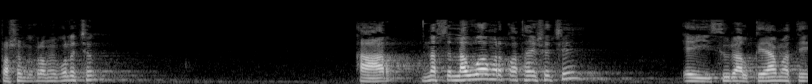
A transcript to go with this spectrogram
প্রসঙ্গক্রমে বলেছেন আর নফসাল্লাউমার কথা এসেছে, এই সুরাল কেয়ামাতে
